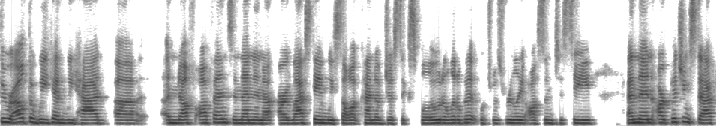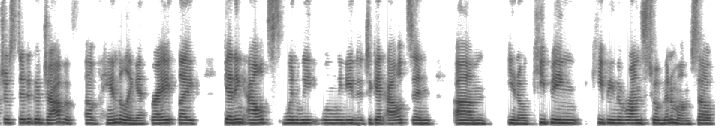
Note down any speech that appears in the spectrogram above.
throughout the weekend, we had uh, enough offense, and then in our last game, we saw it kind of just explode a little bit, which was really awesome to see and then our pitching staff just did a good job of of handling it right? Like getting outs when we when we needed to get outs and um, you know keeping keeping the runs to a minimum. So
